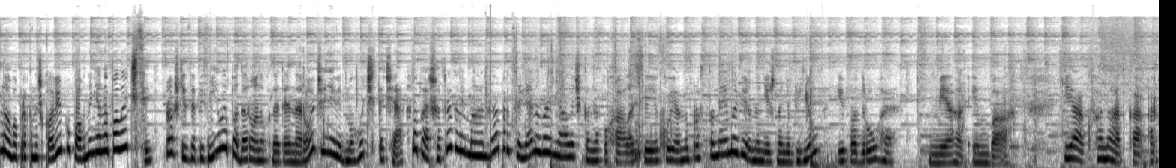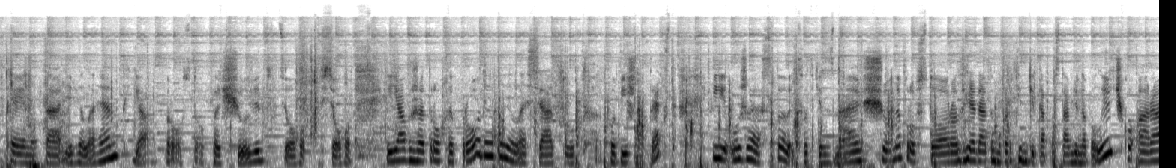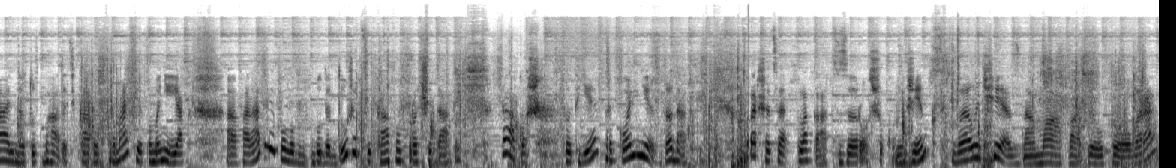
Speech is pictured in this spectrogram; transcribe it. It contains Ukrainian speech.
знову про книжкові поповнення на поличці. Трошки запізніли подарунок на день народження від мого читача. По-перше, тритовий манга «Порцелянова лялечка закохалася, яку я ну просто неймовірно ніжно люблю. І по-друге, мега імба. Як фанатка Аркейну та Ліги Легенд, я просто пещу від цього всього. І я вже трохи продивилася тут побіжний текст, і вже 100% знаю, що не просто розглядатиму картинки та поставлю на поличку, а реально тут багато цікавої інформації, яку мені як фанатові буде дуже цікаво прочитати. Також тут є прикольні додатки. Перше, це плакат з розшуком Джинкс, величезна мапа Білтовера,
